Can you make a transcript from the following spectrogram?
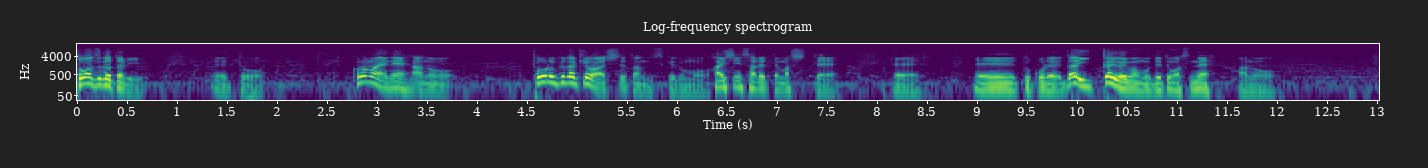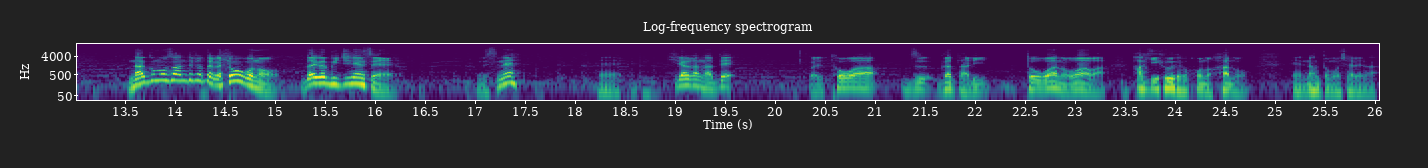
問わず語り。えっと、この前ね、あの、登録だけはしてたんですけども、配信されてまして、えーえーっと、これ、第1回が今も出てますね。あの、南雲さんって方が兵庫の大学1年生ですね。えーひらがなで、これ、問わず語り、問わの和は、はひふへほのはの、えーなんともおしゃれな、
